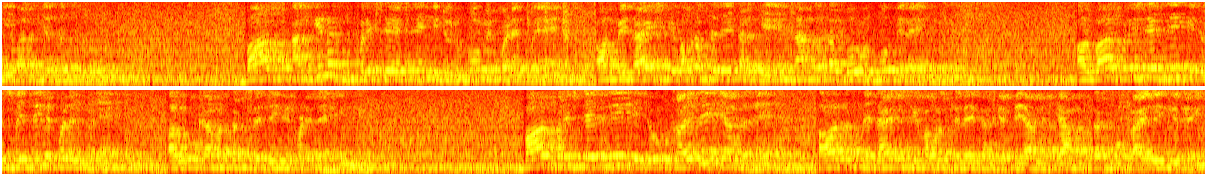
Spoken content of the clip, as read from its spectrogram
کی عبادت کے اندر مصروف ہیں۔ بعض انگنت فرشتے ایسے ہیں کہ جو رکوع میں پڑے ہوئے ہیں اور پیدائش کے وقت سے لے کر کے قیامت تک وہ رکوع میں رہیں گے اور بعض فرشتے ایسے ہیں کہ جو سجدے میں پڑے ہوئے ہیں اور وہ قیامت تک سجدے میں پڑے رہیں گے۔ بعض فرشتے ایسے ہیں کہ جو قاعدے کے اندر ہیں اور پیدائش کے وقت سے لے کر کے قیام قیامت تک وہ قاعدے میں رہیں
